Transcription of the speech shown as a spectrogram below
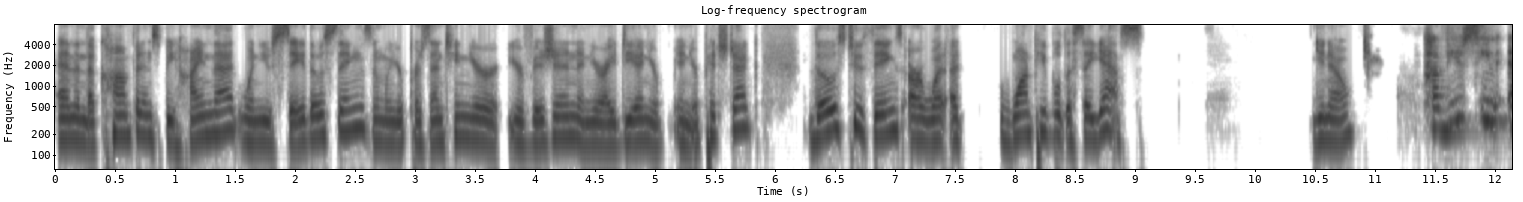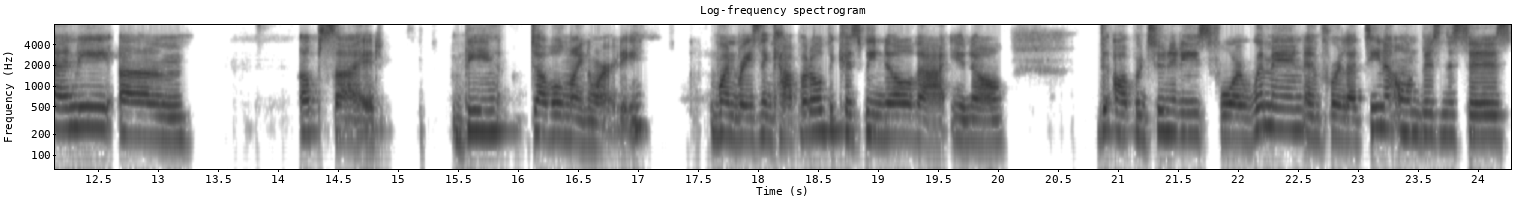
And then the confidence behind that when you say those things and when you're presenting your your vision and your idea and your in your pitch deck those two things are what uh, want people to say yes. You know? Have you seen any um upside being double minority when raising capital? Because we know that you know the opportunities for women and for latina owned businesses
